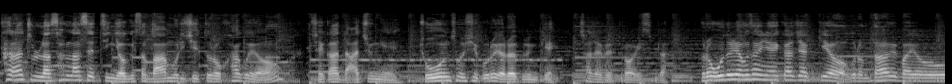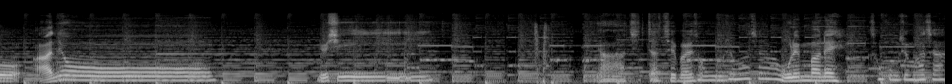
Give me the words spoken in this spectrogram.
타란툴라 산란 세팅 여기서 마무리 짓도록 하고요. 제가 나중에 좋은 소식으로 여러분께 찾아뵙도록 하겠습니다. 그럼 오늘 영상 여기까지 할게요. 그럼 다음에 봐요. 안녕. 요시. 야 진짜 제발 성공 좀 하자. 오랜만에 성공 좀 하자.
